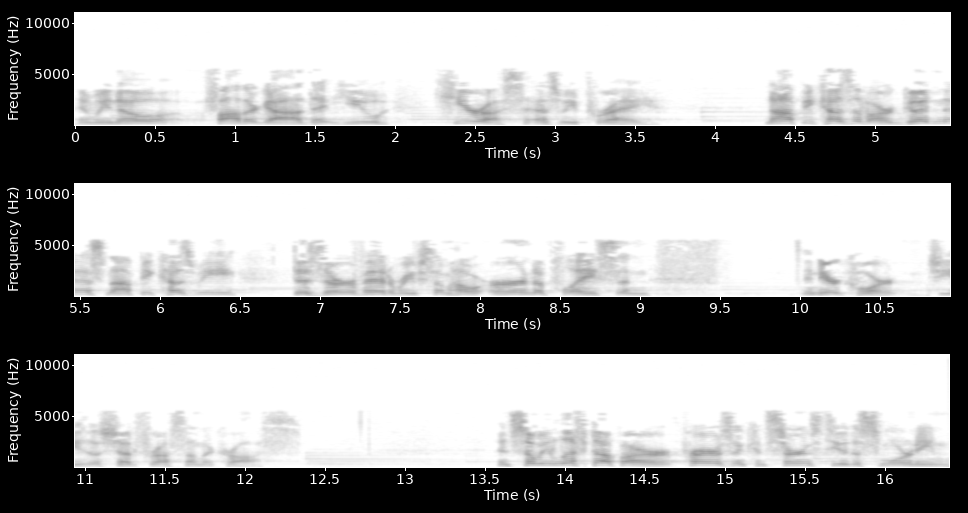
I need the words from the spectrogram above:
And we know, Father God, that you hear us as we pray. Not because of our goodness, not because we deserve it or we've somehow earned a place in, in your court, Jesus shed for us on the cross. And so we lift up our prayers and concerns to you this morning.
